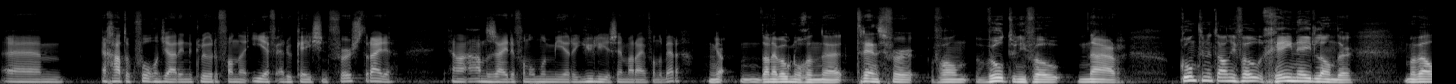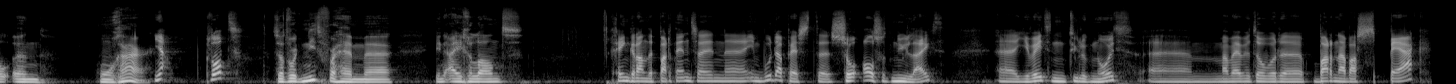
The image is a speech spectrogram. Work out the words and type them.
Ehm, en gaat ook volgend jaar in de kleuren van EF Education First rijden. Aan- de zijde van onder meer Julius en Marijn van den Berg. Ja, dan hebben we ook nog een eh, transfer van World niveau naar continentaal niveau. Geen Nederlander, maar wel een Hongaar. Ja, klopt. Dus dat wordt niet voor hem eh, in eigen land. Geen grande partenza in, eh, in Budapest, zoals het nu lijkt. Je weet het natuurlijk nooit. Ehm, maar we hebben het over Barnabas Perk.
